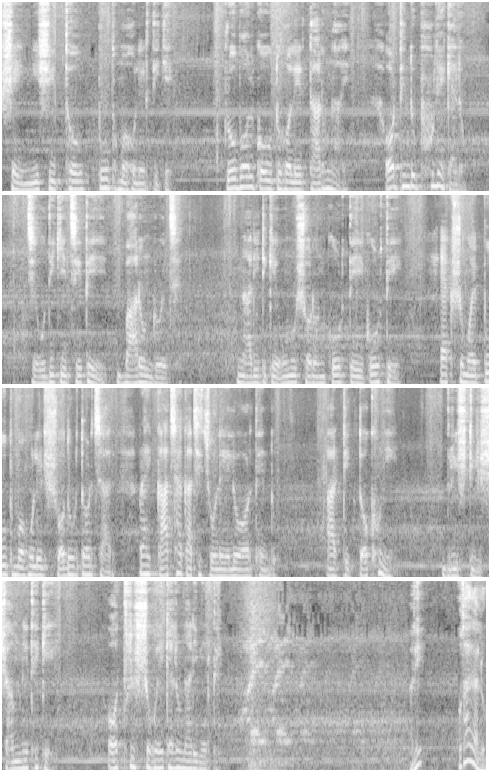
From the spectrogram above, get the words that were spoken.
সেই নিষিদ্ধ পূব মহলের দিকে। প্রবল কৌতূহলের তাড়নায় অর্ধেন্দু ভুলে গেল যে ওদিকে যেতে বারণ রয়েছে। নারীটিকে অনুসরণ করতে করতে একসময় পূব মহলের সদর দরজার প্রায় কাছাকাছি চলে এলো অর্ধেন্দু। আর ঠিক তখনই দৃষ্টির সামনে থেকে অদৃশ্য হয়ে গেল নারী মূর্তি। আরে কোথায় গেল?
